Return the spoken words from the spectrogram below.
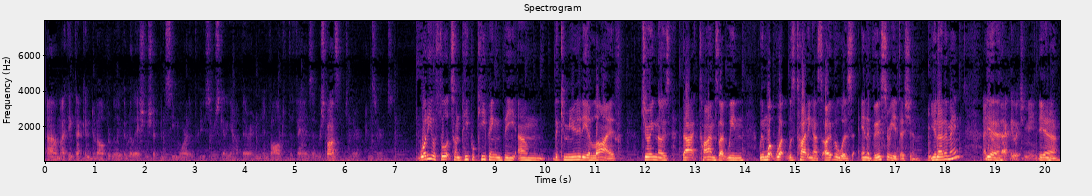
Um, I think that can develop a really good relationship and see more of the producers getting out there and involved with the fans and responsive to their concerns. What are your thoughts on people keeping the um, the community alive during those dark times, like when when what what was tiding us over was anniversary edition? You know what I mean? I know Yeah. exactly what you mean. Yeah.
